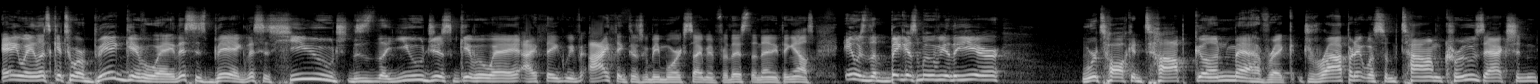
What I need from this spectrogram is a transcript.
Anyway, let's get to our big giveaway. This is big. This is huge. This is the hugest giveaway. I think we've. I think there's gonna be more excitement for this than anything else. It was the biggest movie of the year. We're talking Top Gun Maverick, dropping it with some Tom Cruise action.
